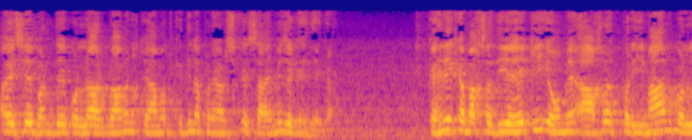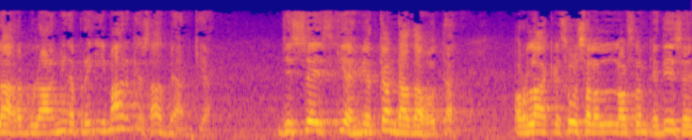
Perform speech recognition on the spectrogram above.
ایسے بندے کو اللہ ابراہین قیامت کے دن اپنے عرش کے سائے میں جگہ دے گا۔ کہنے کا مقصد یہ ہے کہ یوم آخرت پر ایمان کو اللہ رب العالمین اپنے ایمان کے ساتھ بیان کیا، جس سے اس کی اہمیت کا اندازہ ہوتا ہے۔ اور اللہ کے سور صلی اللہ علیہ وسلم کے حدیث ہے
